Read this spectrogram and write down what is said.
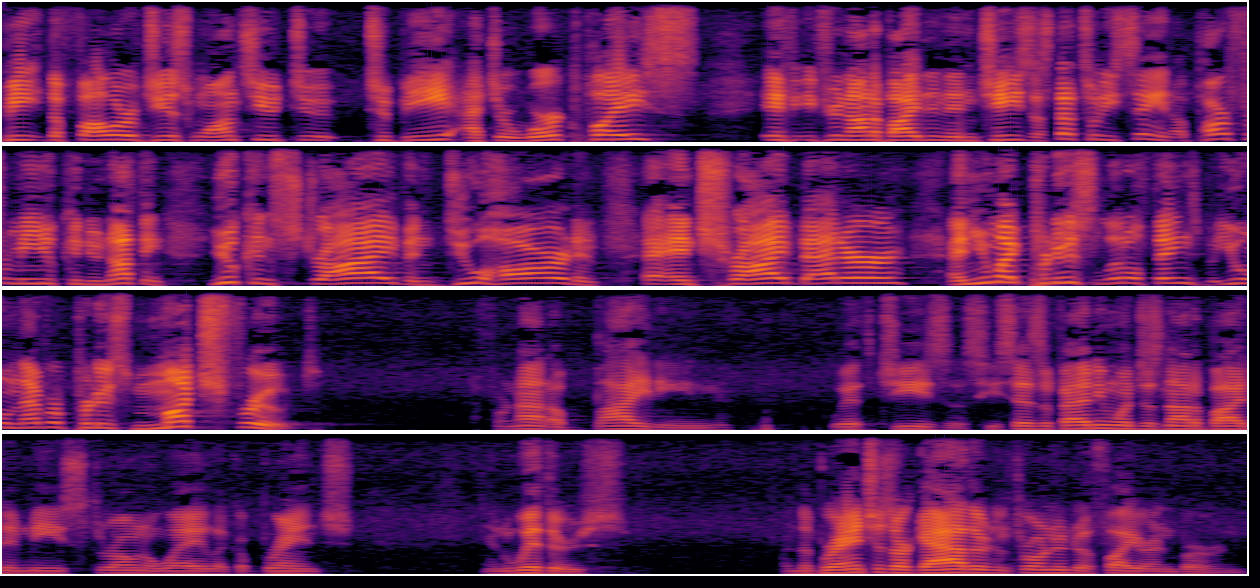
be the follower of Jesus wants you to, to be at your workplace if, if you're not abiding in Jesus. That's what he's saying. Apart from me, you can do nothing. You can strive and do hard and, and try better, and you might produce little things, but you will never produce much fruit if we're not abiding with Jesus. He says, If anyone does not abide in me, he's thrown away like a branch and withers. And the branches are gathered and thrown into a fire and burned.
